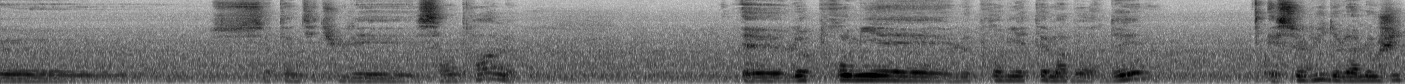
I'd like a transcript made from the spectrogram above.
euh, cet intitulé central. le, premier, le premier thème abordé est celui de la logique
